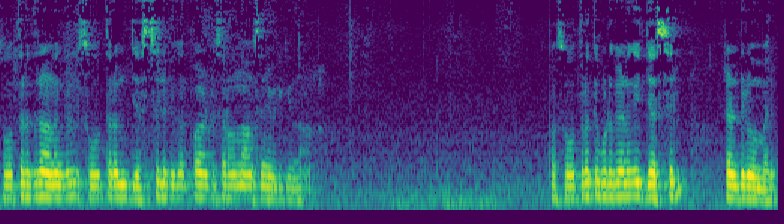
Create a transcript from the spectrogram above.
സൂത്രത്തിലാണെങ്കിൽ സൂത്രം ജസ്റ്റിൽ വികല്പമായിട്ട് സർവനാമം സഞ്ചരിക്കുന്നതാണ്. അപ്പൊ സൂത്രത്തിൽ കൊടുക്കുകയാണെങ്കിൽ ജസ്സിൽ രണ്ടു രൂപം വരും.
